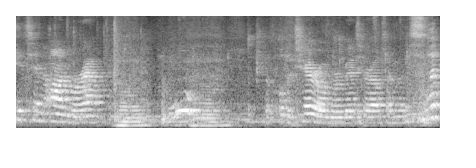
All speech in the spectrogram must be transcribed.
kitten on. Ooh. I'll pull the chair over a bit or else I'm gonna slip.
